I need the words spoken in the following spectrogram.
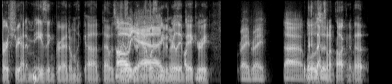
Birch Street had amazing bread. Oh my god, that was Oh, really good. That wasn't even really a bakery. Right, right. Uh, what that's it? what I'm talking about.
